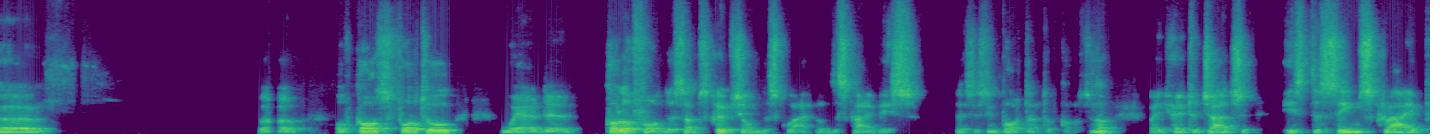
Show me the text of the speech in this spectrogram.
uh, well, of course photo where the colophon the subscription of the scribe of the scribe is this is important of course no but you have to judge is the same scribe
